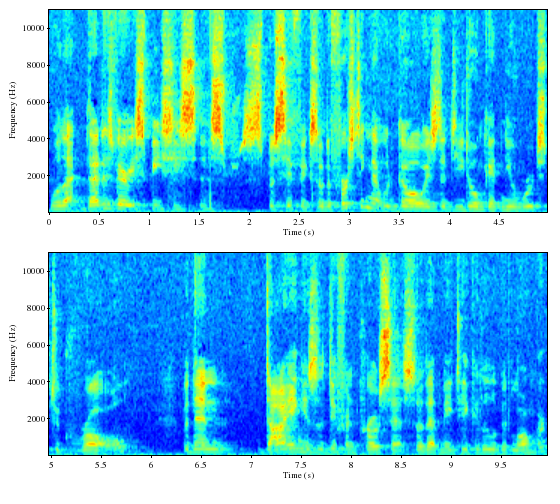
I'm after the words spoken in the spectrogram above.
Well, that, that is very species uh, specific. So the first thing that would go is that you don't get new roots to grow, but then Dying is a different process, so that may take a little bit longer.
